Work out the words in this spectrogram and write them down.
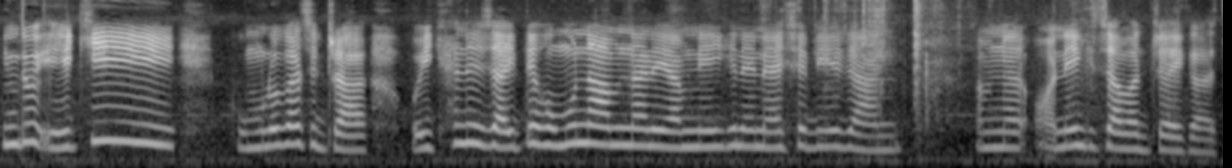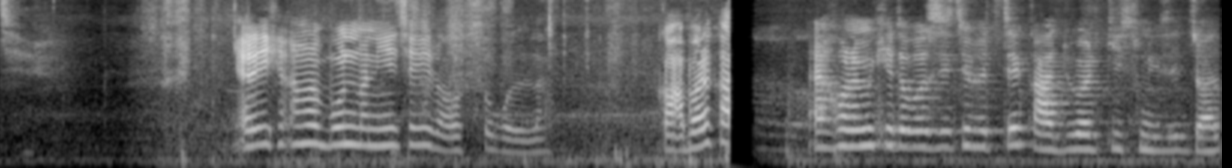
কিন্তু এ কি কুমড়ো গাছ? ড্রা, ওইখানে যাইতে হমু না আপনারে, আপনি এইখানে নেশে দিয়ে যান। আপনার অনেক যাওয়ার জায়গা আছে। আর এইখানে আমার বোন বানিয়েছে এই রসগোল্লা। আবার এখন আমি খেতে বসেছি হচ্ছে কাজু আর কিশমিশের জল।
